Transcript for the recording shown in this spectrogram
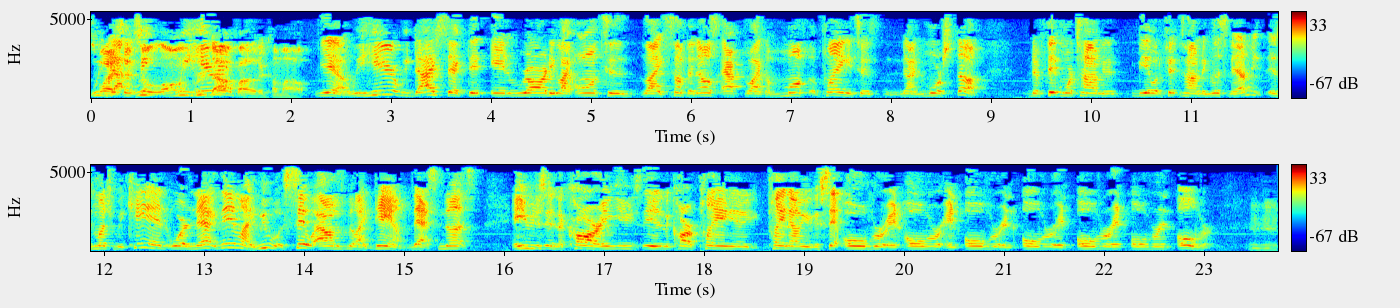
That's why it took we- so long we for hear to come out. yeah, we hear, we dissect it, and we're already like on to like something else after like a month of playing it to like more stuff to fit more time to be able to fit time to listen to every as much as we can. Or now then like we would sit with albums and be like, damn, that's nuts. And you just in the car and you just in the car playing you know, playing out your cassette over and over and over and over and over and over and over. hmm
